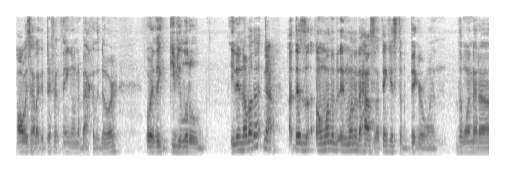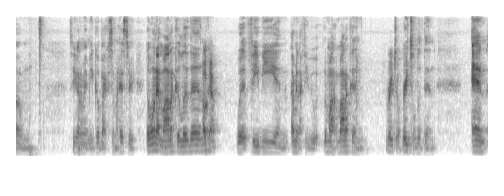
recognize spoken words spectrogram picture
always have like a different thing on the back of the door, or they give you little. You didn't know about that? No. Uh, there's on one of the, in one of the houses. I think it's the bigger one, the one that um. So you're gonna make me go back into my history. The one that Monica lived in. Okay. With Phoebe and I mean not Phoebe, with the Monica and Rachel. Rachel lived in. And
